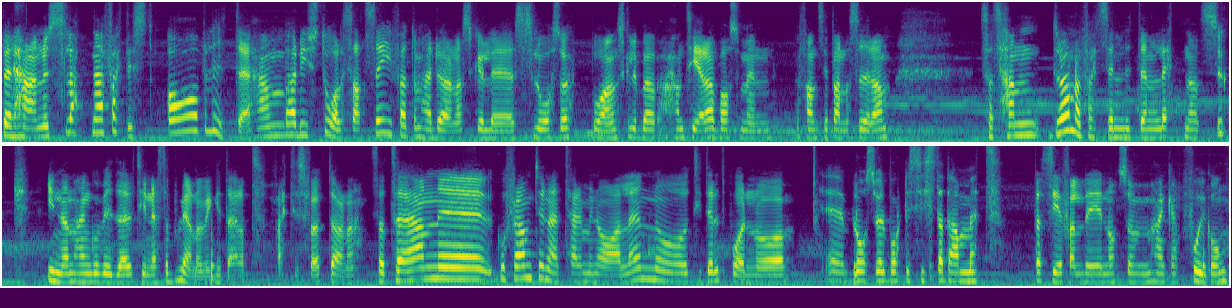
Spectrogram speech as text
Berhanu slappnar faktiskt av lite. Han hade ju stålsatt sig för att de här dörrarna skulle slås upp och han skulle behöva hantera vad som än befann sig på andra sidan. Så att han drar nog faktiskt en liten lättnadssuck innan han går vidare till nästa problem då, vilket är att faktiskt få upp dörrarna. Så att eh, han eh, går fram till den här terminalen och tittar lite på den och eh, blåser väl bort det sista dammet för att se ifall det är något som han kan få igång.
